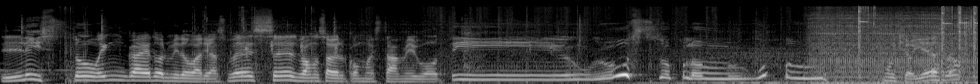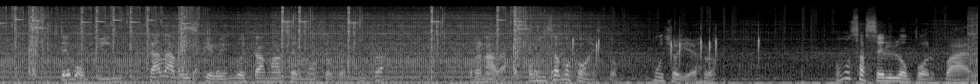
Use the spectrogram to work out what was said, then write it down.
Listo, venga, he dormido varias veces. Vamos a ver cómo está mi botín. Mucho hierro. Este botín, cada vez que vengo, está más hermoso que nunca. Pero nada, comenzamos con esto. Mucho hierro. Vamos a hacerlo por partes.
